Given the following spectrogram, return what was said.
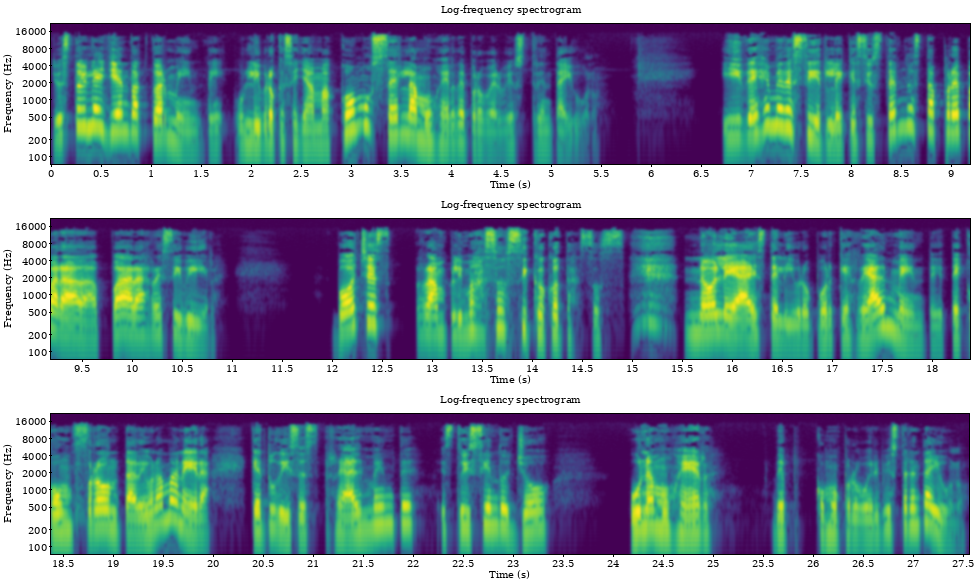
Yo estoy leyendo actualmente un libro que se llama Cómo ser la mujer de Proverbios 31. Y déjeme decirle que si usted no está preparada para recibir boches, ramplimazos y cocotazos, no lea este libro porque realmente te confronta de una manera que tú dices, realmente estoy siendo yo una mujer de como Proverbios 31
